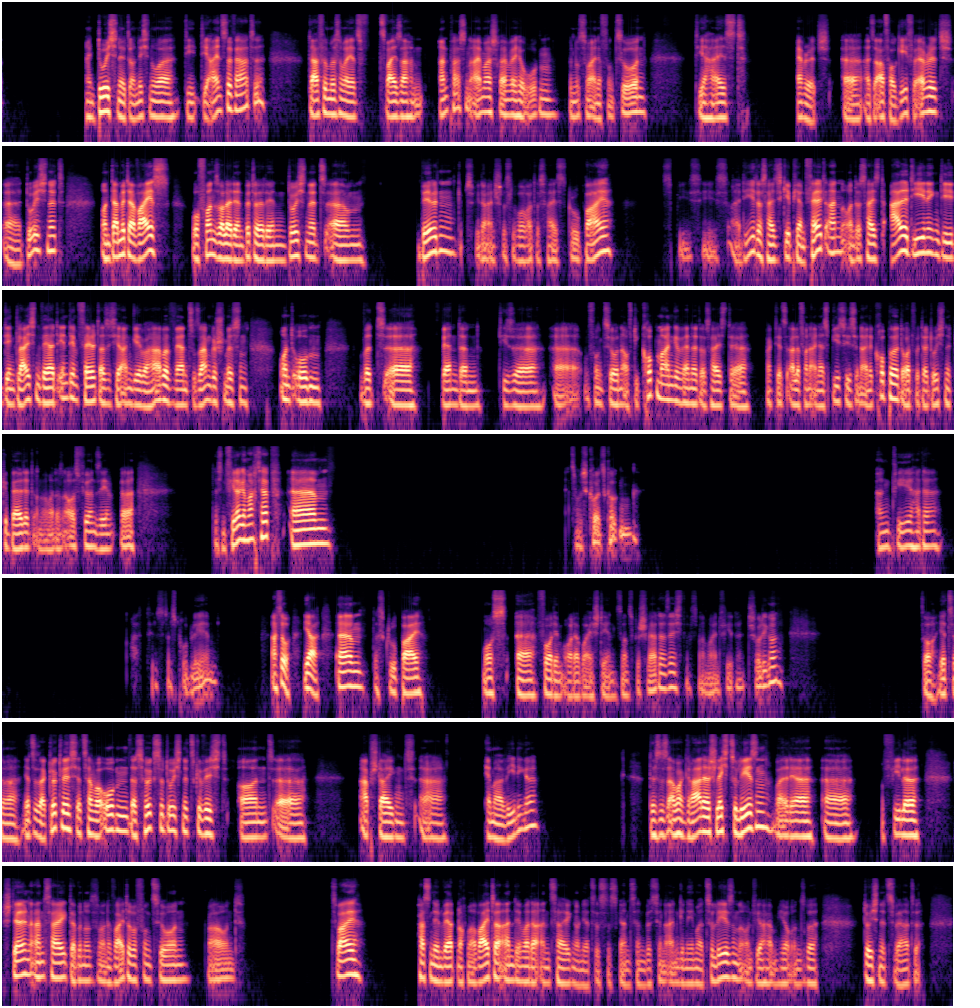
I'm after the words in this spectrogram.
ein Durchschnitt und nicht nur die, die Einzelwerte. Dafür müssen wir jetzt zwei Sachen anpassen. Einmal schreiben wir hier oben, benutzen wir eine Funktion, die heißt Average, äh, also AVG für Average, äh, Durchschnitt. Und damit er weiß, wovon soll er denn bitte den Durchschnitt ähm, bilden, gibt es wieder ein Schlüsselwort, das heißt Group by Species ID. Das heißt, ich gebe hier ein Feld an und das heißt, all diejenigen, die den gleichen Wert in dem Feld, das ich hier angebe, habe, werden zusammengeschmissen und oben wird, äh, werden dann diese äh, Funktionen auf die Gruppen angewendet. Das heißt, der packt jetzt alle von einer Species in eine Gruppe. Dort wird der Durchschnitt gebildet und wenn wir das ausführen, sehen wir, dass ich einen Fehler gemacht habe. Ähm, jetzt muss ich kurz gucken. Irgendwie hat er. Was ist das Problem? Ach so, ja, ähm, das Group By muss äh, vor dem Order By stehen, sonst beschwert er sich. Das war mein Fehler. Entschuldigung. So, jetzt, äh, jetzt ist er glücklich. Jetzt haben wir oben das höchste Durchschnittsgewicht und äh, absteigend äh, immer weniger. Das ist aber gerade schlecht zu lesen, weil der äh, viele Stellen anzeigt. Da benutzen wir eine weitere Funktion, round 2, passen den Wert nochmal weiter an, den wir da anzeigen. Und jetzt ist das Ganze ein bisschen angenehmer zu lesen und wir haben hier unsere Durchschnittswerte.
